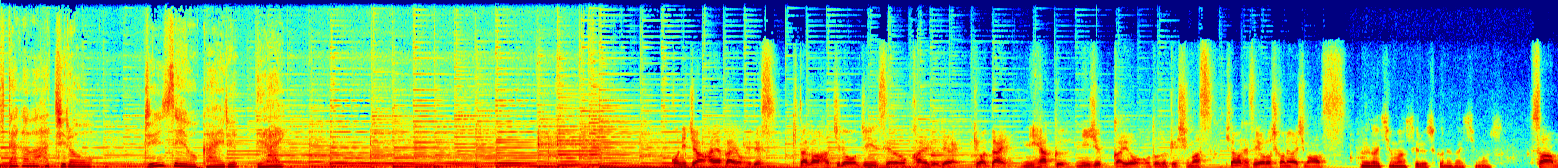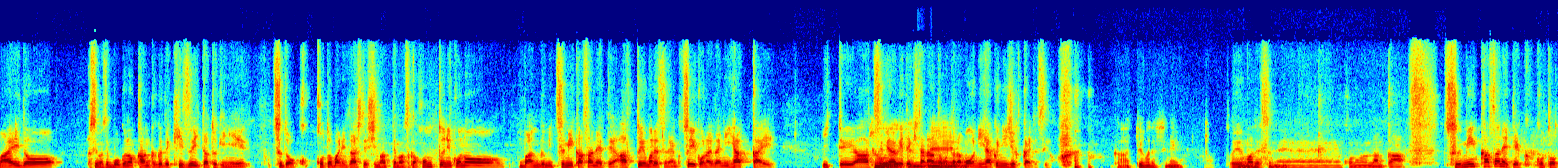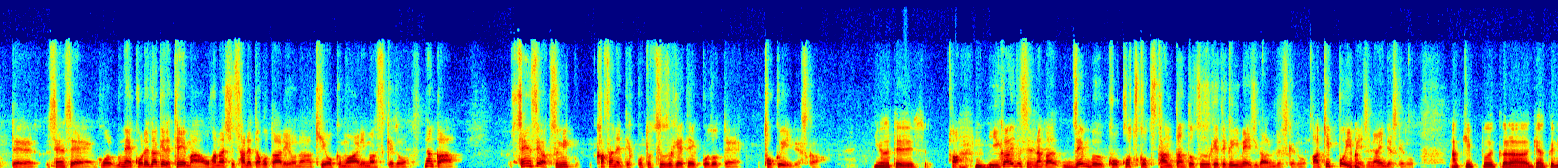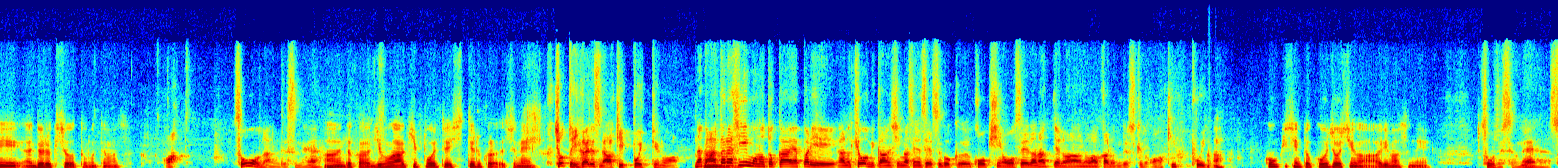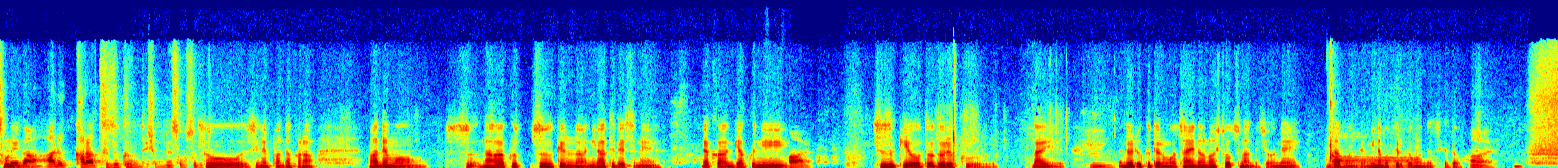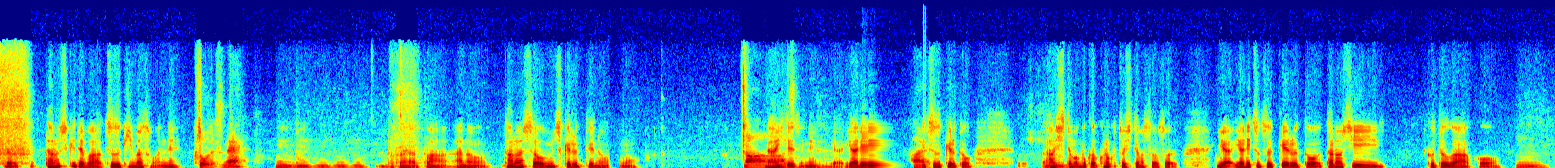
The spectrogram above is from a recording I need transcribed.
北川八郎人生を変える出会い。こんにちは早川洋平です。北川八郎人生を変える出会い。今日は第220回をお届けします。北川先生よろしくお願いします。お願いします。よろしくお願いします。さあ毎度すみません。僕の感覚で気づいた時に都度こ言葉に出してしまってますが本当にこの番組積み重ねてあっという間ですね。ついこの間200回行っていやー積み上げてきたなと思ったらもう220回ですよ。あっという間ですね。あっという間ですね。このなんか積み重ねていくことって先生こ,、ね、これだけでテーマお話しされたことあるような記憶もありますけどなんか先生は積み重ねていくこと続けていくことって得意ですか？苦手です。あ意外ですねなんか全部こうコツコツ淡々と続けていくイメージがあるんですけど秋っぽいイメージないんですけど秋っぽいから逆に努力しようと思ってます。あそうなんですねはい。だから自分は秋っぽいって知ってるからですね。ちょっと意外ですね、秋っぽいっていうのは。なんか新しいものとか、やっぱり、あの、興味関心が先生すごく好奇心旺盛だなっていうのは、あの、わかるんですけど、秋っぽい。あ好奇心と向上心はありますね。そうですよね。それがあるから続くんでしょうね、そうすると。そうですね。やっぱだから、まあでも、す長く続けるのは苦手ですね。だから逆には続けようと努力、ないい。うん。努力というのも才能の一つなんでしょうね。多分ねあーみんな持ってると思うんですけど。はい。だ楽しければ続きますもんね。そうですね。うんうんうんうんだからやっぱ、あの、楽しさを見つけるっていうのも。大事ですね。ややりはい。続けると、あ、うん知っても、僕はこのこと知ってます。そうそう。や、やり続けると楽しいことが、こうん。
